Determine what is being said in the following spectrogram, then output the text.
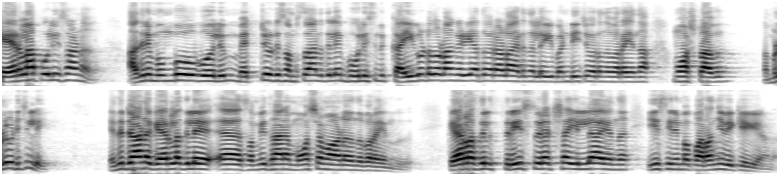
കേരള പോലീസാണ്. അതിനു മുമ്പ് പോലും മറ്റൊരു സംസ്ഥാനത്തിലെയും പോലീസിന് കൈകൊണ്ട് തൊടാൻ കഴിയാത്ത ഒരാളായിരുന്നല്ലോ ഈ ബണ്ടി ചോർ എന്ന് പറയുന്ന മോഷ്ടാവ്. നമ്മൾ പിടിച്ചില്ലേ? എന്നിട്ടാണ് കേരളത്തിലെ സംവിധാനം മോശമാണ് എന്ന് പറയുന്നത്. കേരളത്തിൽ സ്ത്രീ സുരക്ഷ ഇല്ല എന്ന് ഈ സിനിമ പറഞ്ഞു വെക്കുകയാണ്.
